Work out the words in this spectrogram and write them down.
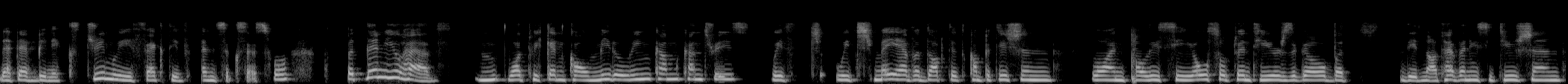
that have been extremely effective and successful. But then you have what we can call middle income countries, with, which may have adopted competition law and policy also 20 years ago, but did not have an institution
